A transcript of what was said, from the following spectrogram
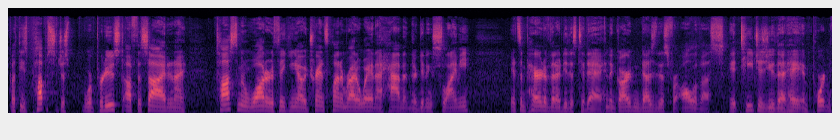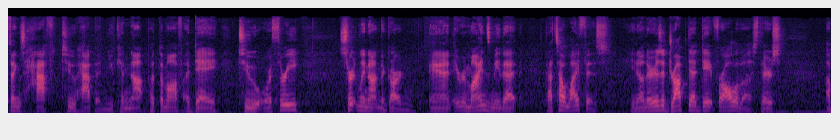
but these pups just were produced off the side and I tossed them in water thinking I would transplant them right away and I haven't. They're getting slimy. It's imperative that I do this today. And the garden does this for all of us. It teaches you that, hey, important things have to happen. You cannot put them off a day, two, or three, certainly not in the garden. And it reminds me that that's how life is. You know, there is a drop dead date for all of us. There's a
